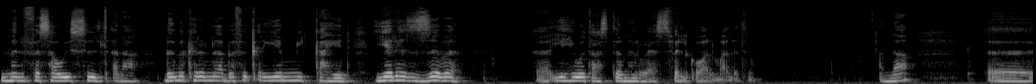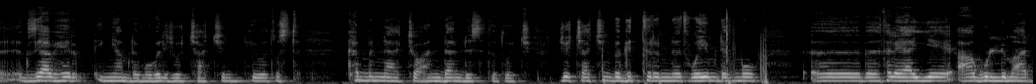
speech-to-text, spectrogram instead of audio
መንፈሳዊ ስልጠና በምክርና በፍቅር የሚካሄድ የለዘበ የሕይወት አስተምህሮ ያስፈልገዋል ማለት ነው። እና እግዚአብሔር እኛም ደግሞ በልጆቻችን ሕይወት ውስጥ ከምናያቸው አንዳንድ ስህተቶች ልጆቻችን በግትርነት ወይም ደግሞ በተለያየ አጉል ልማድ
